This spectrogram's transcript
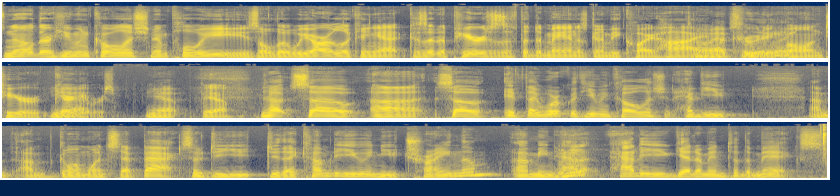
them? No, they're Human Coalition employees. Although we are looking at because it appears as if the demand is going to be quite high, Oh, recruiting volunteer Yeah. caregivers. Yep. Yeah. So, so, uh, so if they work with Human Coalition, have you? I'm, I'm going one step back. So do you do they come to you and you train them? I mean, how Mm-hmm. how do you get them into the mix?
